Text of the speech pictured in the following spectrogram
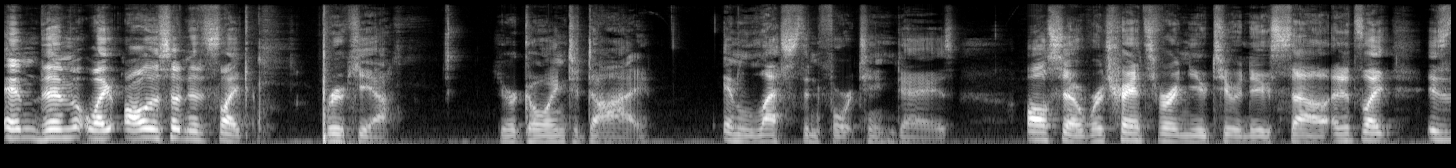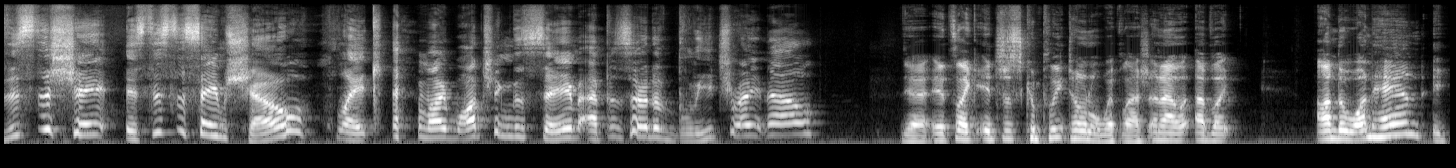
and then like all of a sudden it's like, Rukia, you're going to die in less than 14 days. also we're transferring you to a new cell and it's like is this the sh- is this the same show? Like am i watching the same episode of bleach right now? Yeah, it's like it's just complete tonal whiplash, and I, I'm like, on the one hand, it,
